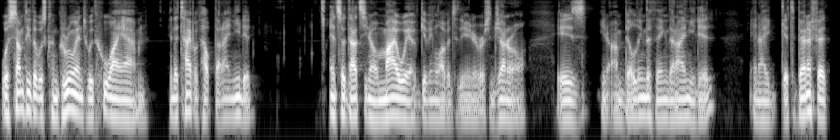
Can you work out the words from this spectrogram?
was something that was congruent with who I am and the type of help that I needed. And so that's, you know, my way of giving love into the universe in general is, you know, I'm building the thing that I needed and I get to benefit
